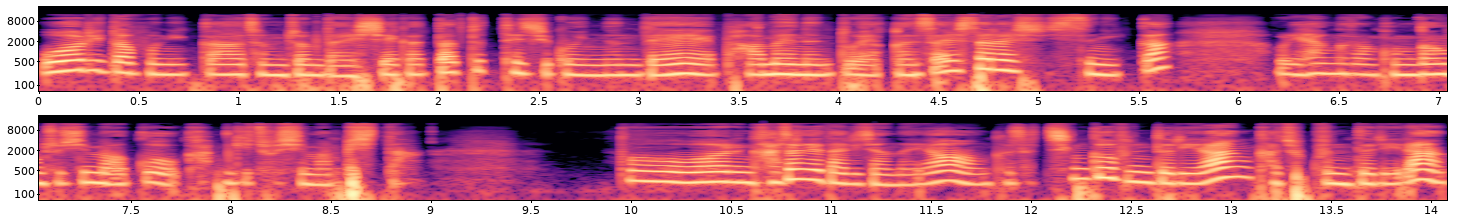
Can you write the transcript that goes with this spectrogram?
5월이다 보니까 점점 날씨가 따뜻해지고 있는데 밤에는 또 약간 쌀쌀할 수 있으니까 우리 항상 건강 조심하고 감기 조심합시다. 또 5월은 가정의 달이잖아요. 그래서 친구분들이랑 가족분들이랑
